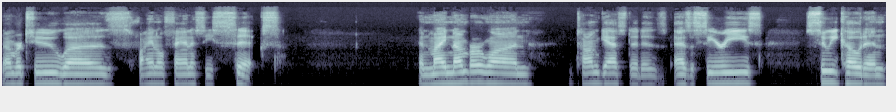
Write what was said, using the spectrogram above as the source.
Number two was Final Fantasy VI. And my number one, Tom guessed it, is as a series, Suikoden.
